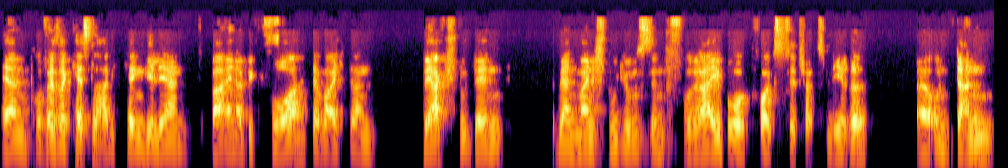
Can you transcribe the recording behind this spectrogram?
Herrn Professor Kessler habe ich kennengelernt bei einer Big Four. Da war ich dann Werkstudent während meines Studiums in Freiburg Volkswirtschaftslehre. Äh, und dann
